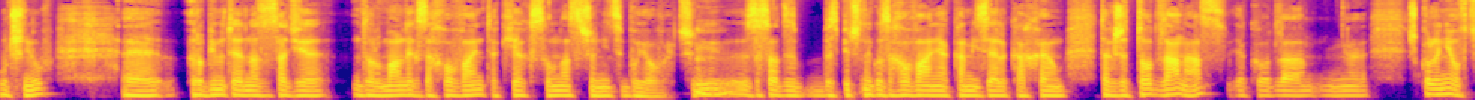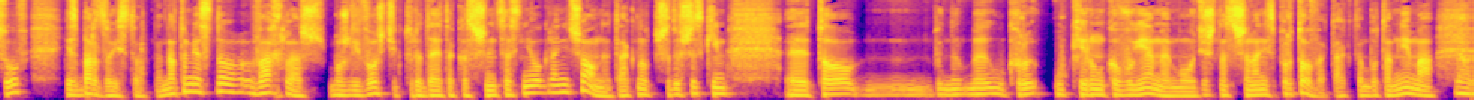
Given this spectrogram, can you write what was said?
uczniów. E, robimy to na zasadzie normalnych zachowań, takie jak są na strzelnicy bojowej, czyli mm. zasady bezpiecznego zachowania, kamizelka, hełm. Także to dla nas, jako dla mm, szkoleniowców, jest bardzo istotne. Natomiast no, wachlarz możliwości, które daje taka strzelnica, jest nieograniczony. Tak? No, przede wszystkim e, to mm, no, my ukierunkowujemy młodzież na strzelanie sportowe, tak? bo tam nie ma no,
